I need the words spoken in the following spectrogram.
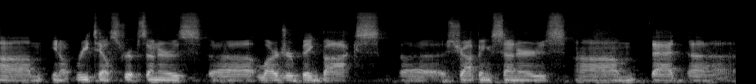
um, you know retail strip centers, uh, larger big box uh, shopping centers um, that uh,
